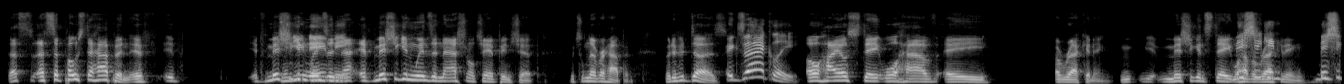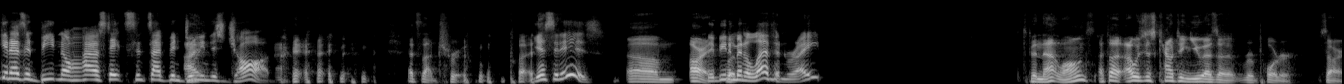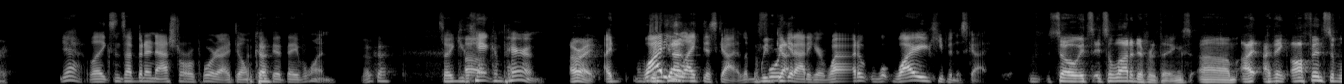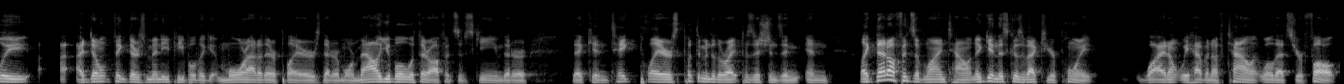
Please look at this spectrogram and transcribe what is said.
That's that's supposed to happen. If if if Michigan wins a na- if Michigan wins a national championship, which will never happen, but if it does, Exactly. Ohio State will have a a reckoning. M- Michigan State will have a Michigan- reckoning. Michigan hasn't beaten Ohio State since I've been I- doing this job. That's not true, but Yes, it is. Um, all right, They beat look, them in 11, right? it's been that long. I thought I was just counting you as a reporter. Sorry. Yeah. Like since I've been a national reporter, I don't Okay. think that they've won. Okay. So you Uh, can't compare them. All right. I, why we've do you like this guy? Like, Before we got- get out of here, why do, why are you keeping this guy? so it's it's a lot of different things. Um, I, I think offensively, I, I don't think there's many people that get more out of their players that are more malleable with their offensive scheme that are that can take players, put them into the right positions, and and like that offensive line talent. Again, this goes back to your point. Why don't we have enough talent? Well, that's your fault.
